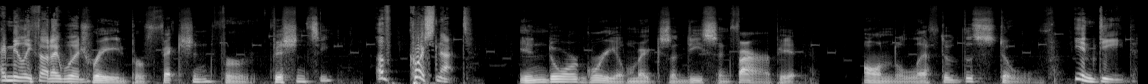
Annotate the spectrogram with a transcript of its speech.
I merely thought I would. Trade perfection for efficiency? Of course not. Indoor grill makes a decent fire pit on the left of the stove. Indeed.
